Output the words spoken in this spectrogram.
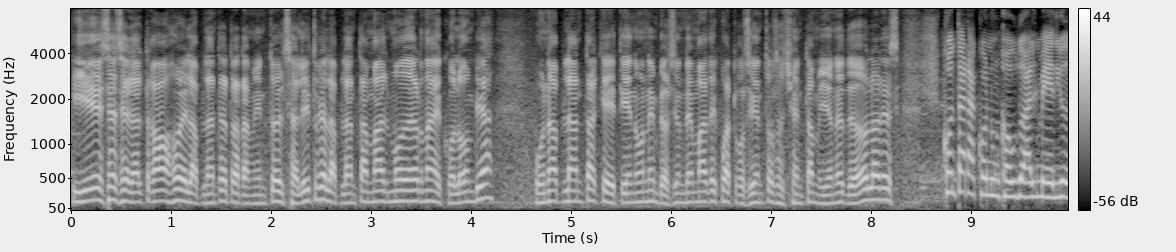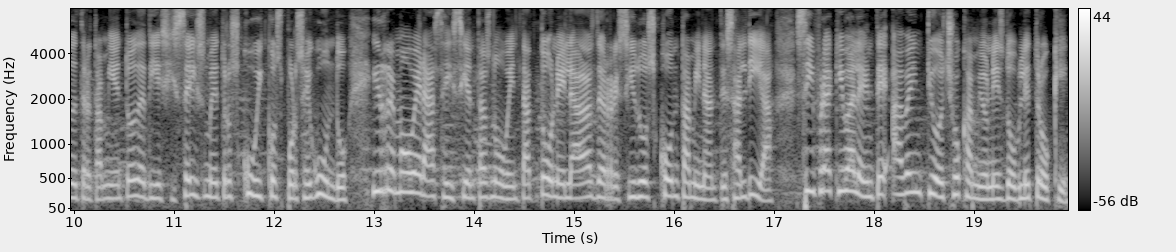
y ese será el trabajo de la planta de tratamiento del salitre, la planta más moderna de Colombia, una planta que tiene una inversión de más de 480 millones de dólares. Contará con un caudal medio de tratamiento de 16 metros cúbicos por segundo y removerá 690 toneladas de residuos contaminantes al día, cifra equivalente a 28 camiones doble troque.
